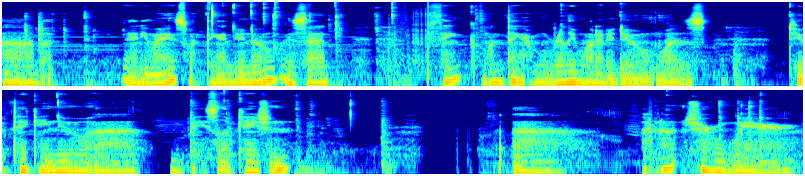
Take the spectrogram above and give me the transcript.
Uh, but, anyways, one thing I do know is that I think one thing I really wanted to do was to pick a new uh, base location. Uh, I'm not sure where.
